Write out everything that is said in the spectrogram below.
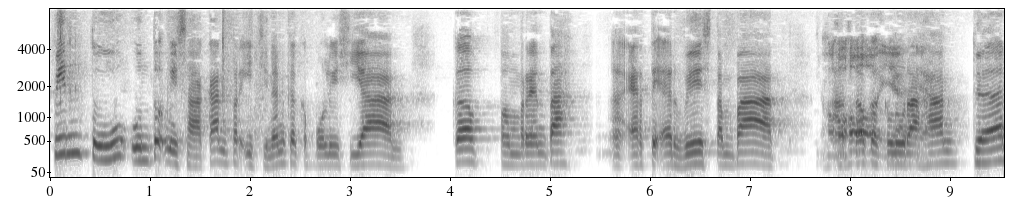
pintu untuk misalkan perizinan ke kepolisian, ke pemerintah eh, RT RW setempat oh, atau ke iya, kelurahan iya, iya. dan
